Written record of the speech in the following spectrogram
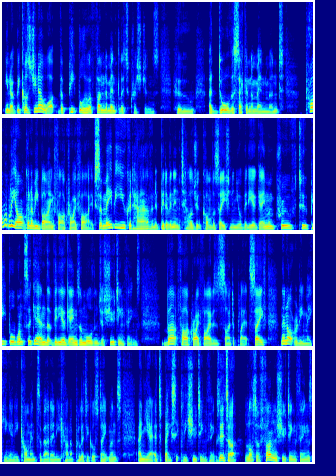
You know, because you know what? The people who are fundamentalist Christians who adore the Second Amendment probably aren't going to be buying Far Cry 5. So maybe you could have a bit of an intelligent conversation in your video game and prove to people once again that video games are more than just shooting things. But Far Cry 5 has decided to play it safe. They're not really making any comments about any kind of political statements. And yeah, it's basically shooting things. It's a lot of fun shooting things.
